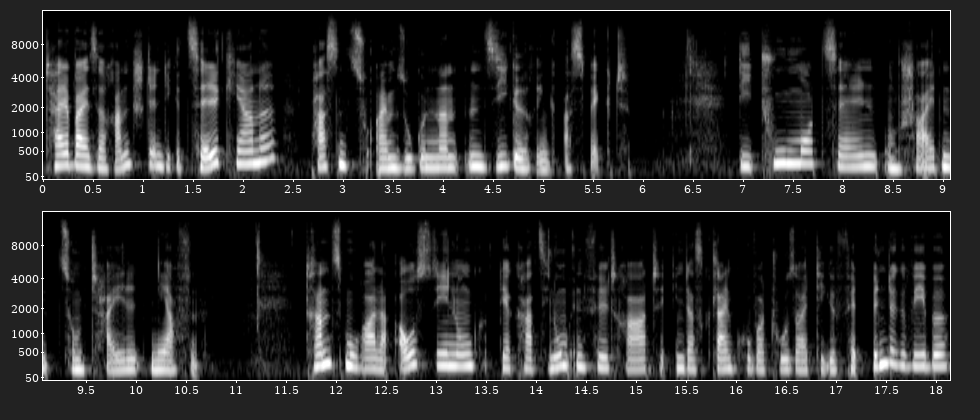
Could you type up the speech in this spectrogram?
Teilweise randständige Zellkerne passend zu einem sogenannten Siegelringaspekt. Die Tumorzellen umscheiden zum Teil Nerven. Transmurale Ausdehnung der Karzinominfiltrate in das kleinkurvaturseitige Fettbindegewebe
